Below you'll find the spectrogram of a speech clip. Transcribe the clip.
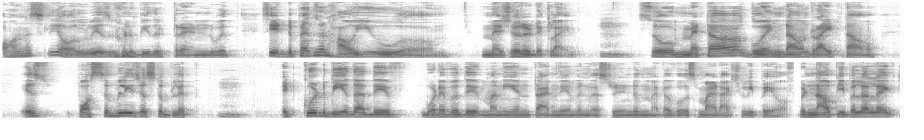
honestly always going to be the trend with. See, it depends on how you um, measure a decline. So, Meta going down right now is possibly just a blip. It could be that they've whatever they money and time they have invested into the metaverse might actually pay off. But now people are like,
